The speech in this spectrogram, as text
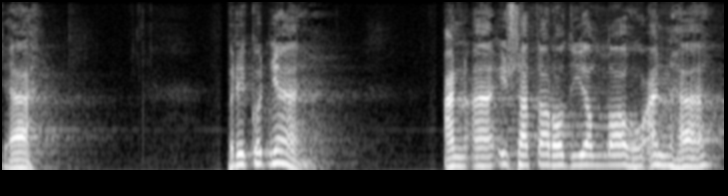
Dah. Berikutnya, An Aisyah radhiyallahu anha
